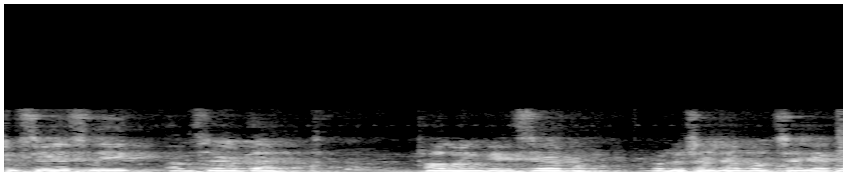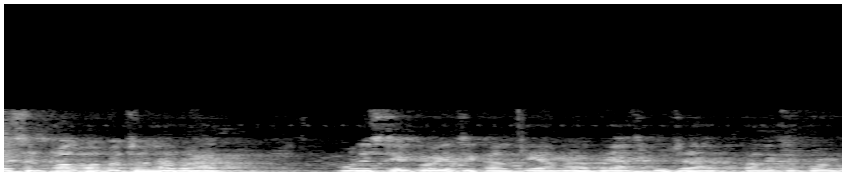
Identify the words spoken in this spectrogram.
to seriously observe the following day ceremony. মধুচর্যা বলছে যে একটা সংকল্প মতন আমরা মনে স্থির করি যে কালকে আমরা ব্যাস পূজা পালিত করব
